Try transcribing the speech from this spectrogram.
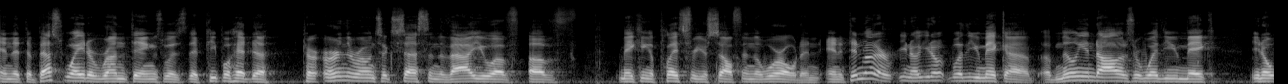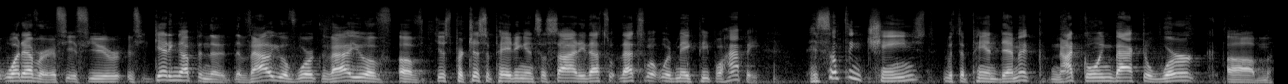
and that the best way to run things was that people had to, to earn their own success and the value of, of making a place for yourself in the world. And, and it didn't matter, you know, you don't, whether you make a, a million dollars or whether you make, you know, whatever. If, if, you're, if you're getting up in the, the value of work, the value of, of just participating in society, that's, that's what would make people happy. Has something changed with the pandemic? Not going back to work? Um,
